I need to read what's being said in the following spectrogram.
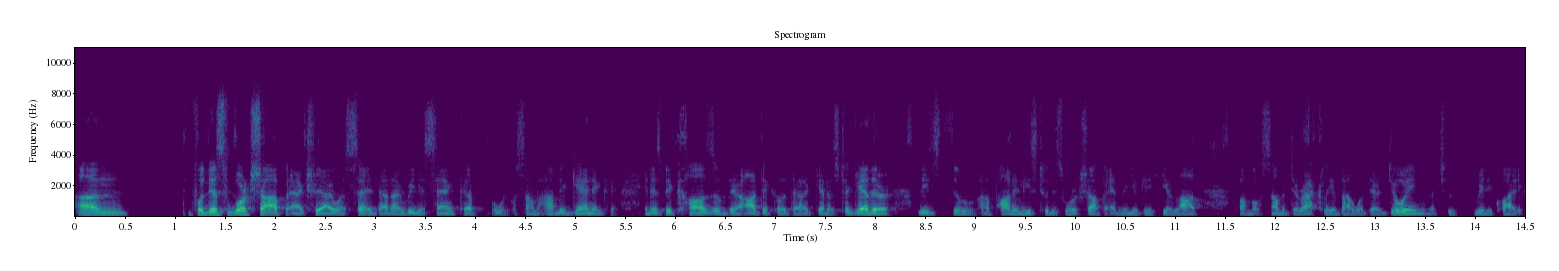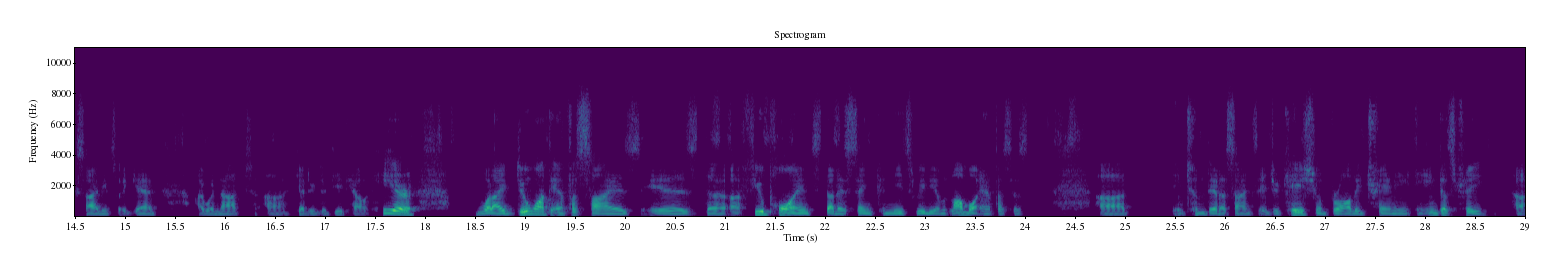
Um, for this workshop, actually, I would say that I really thank uh, again. It, it is because of their article that get us together, leads to uh, partly leads to this workshop, and you can hear a lot from Usama directly about what they're doing, which is really quite exciting. So again, I will not uh, get into detail here. What I do want to emphasize is the a few points that I think needs really a lot more emphasis uh, in terms of data science education, broadly training in industry, uh,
